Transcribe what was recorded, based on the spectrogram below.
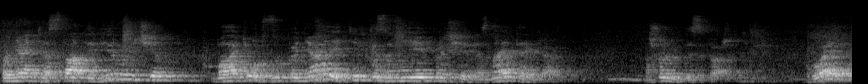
поняття стати віруючим багатьох зупиняє тільки з однієї причини. Знаєте яка? А що люди скажуть? Буває?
